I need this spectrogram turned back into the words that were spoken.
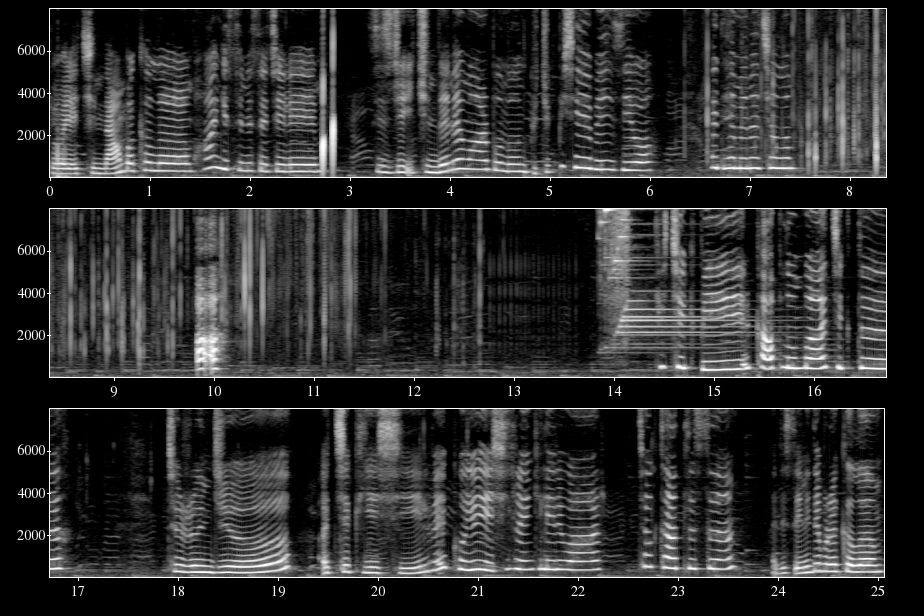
Şöyle içinden bakalım. Hangisini seçelim? Sizce içinde ne var bunun? Küçük bir şeye benziyor. Hadi hemen açalım. Aa! Bir kaplumbağa çıktı. Turuncu, açık yeşil ve koyu yeşil renkleri var. Çok tatlısın. Hadi seni de bırakalım.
